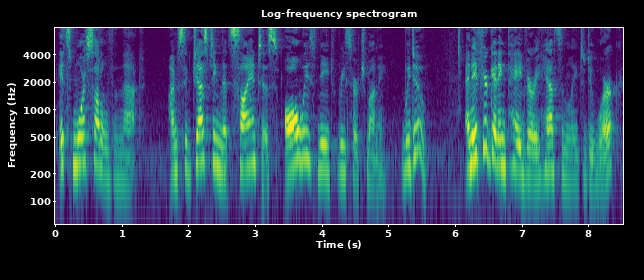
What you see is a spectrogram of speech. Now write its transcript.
It's more subtle than that. I'm suggesting that scientists always need research money. We do. And if you're getting paid very handsomely to do work,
